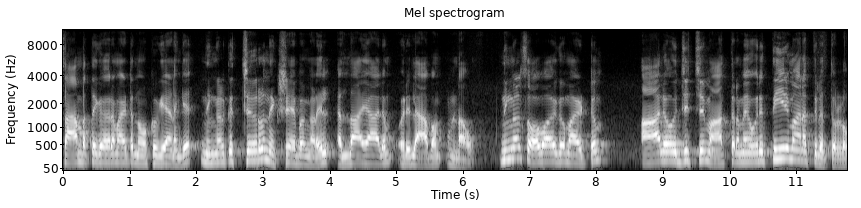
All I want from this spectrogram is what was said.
സാമ്പത്തികപരമായിട്ട് നോക്കുകയാണെങ്കിൽ നിങ്ങൾക്ക് ചെറു നിക്ഷേപങ്ങളിൽ എന്തായാലും ഒരു ലാഭം ഉണ്ടാവും. നിങ്ങൾ സ്വാഭാവികമായിട്ടും ആലോചിച്ച് മാത്രമേ ഒരു തീരുമാനത്തിലെത്തുള്ളൂ.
